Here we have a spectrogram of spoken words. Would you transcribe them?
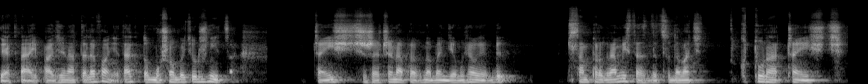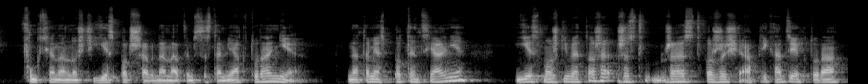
jak na iPadzie, na telefonie, tak? To muszą być różnice. Część rzeczy na pewno będzie musiał jakby sam programista zdecydować, która część funkcjonalności jest potrzebna na tym systemie, a która nie. Natomiast potencjalnie jest możliwe to, że, że, stworzy się aplikację, która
